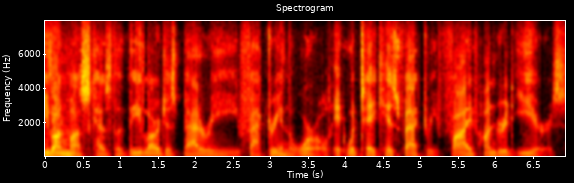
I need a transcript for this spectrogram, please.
Elon Musk has the, the largest battery factory in the world. It would take his factory 500 years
